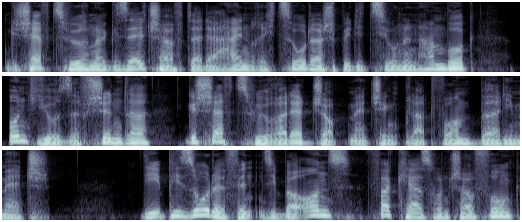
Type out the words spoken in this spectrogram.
geschäftsführender Gesellschafter der Heinrich-Zoder-Spedition in Hamburg, und Josef Schindler, Geschäftsführer der Jobmatching-Plattform Birdie Match. Die Episode finden Sie bei uns, Verkehrsrundschau Funk,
